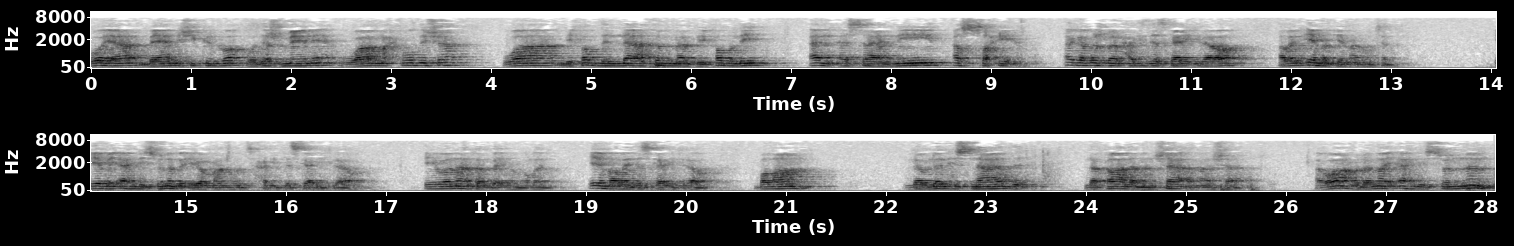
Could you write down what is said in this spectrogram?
بويا بياني شي كدوة ودشمينه ومحفوظشة وبفضل الله ثم بفضل الأسانيد الصحيحة. أجا بجبر الحديث دسكاري إلى أبن إيما في معنوتن إيما أهل السنة بإيما معنوت حديث دسكاري إلى إيما نافن بإيما بلين إيما أبن دسكاري إلى بلان لولا الإسناد لقال من شاء ما شاء. أو علماء أهل السنة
